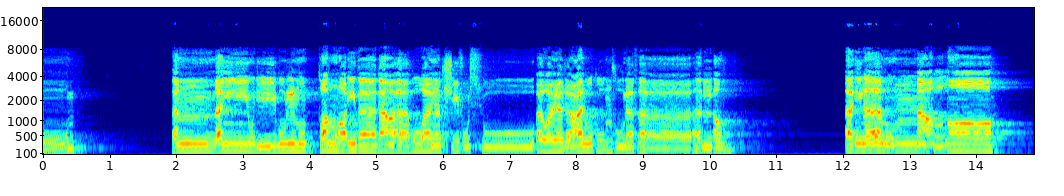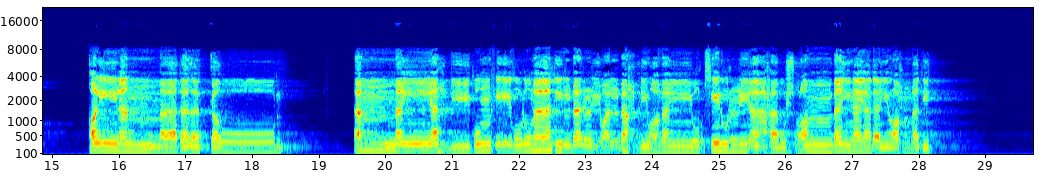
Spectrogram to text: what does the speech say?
أَمَّن يُجِيبُ الْمُضْطَرَّ إِذَا دَعَاهُ وَيَكْشِفُ السُّوءَ وَيَجْعَلُكُمْ خُلَفَاءَ الْأَرْضِ أَإِلَٰهٌ مَّعَ اللَّهِ قَلِيلًا مَّا تَذَكَّرُونَ أَمَّن يَهْدِيكُمْ فِي ظُلُمَاتِ الْبَرِّ وَالْبَحْرِ وَمَن يُرْسِلُ الرِّيَاحَ بُشْرًا بَيْنَ يَدَيْ رَحْمَتِهِ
